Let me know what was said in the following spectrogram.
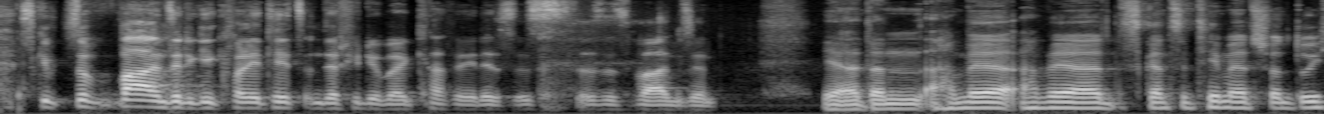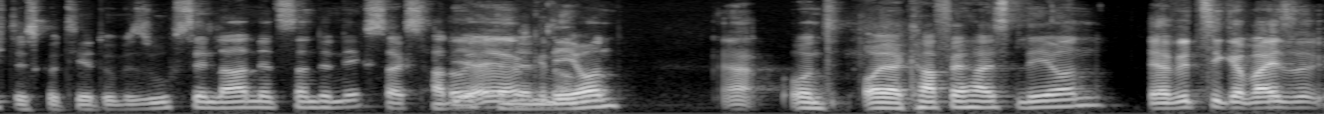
es gibt so wahnsinnige Qualitätsunterschiede bei Kaffee, das ist, das ist Wahnsinn. Ja, dann haben wir, haben wir das ganze Thema jetzt schon durchdiskutiert. Du besuchst den Laden jetzt dann demnächst, sagst, hallo, Ja, ich bin ja, genau. Leon Ja, und euer Kaffee heißt Leon. Ja witzigerweise,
